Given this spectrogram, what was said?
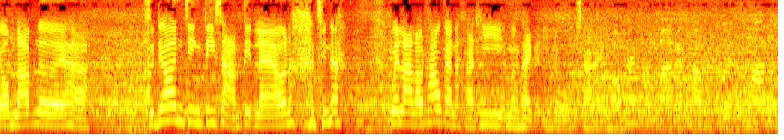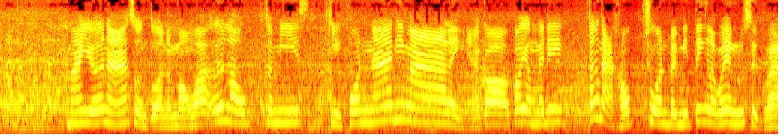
ยอมรับเลยค่ะ สุดยอดจริงตีสามติดแล้วนะคะที่นั่น เวลาเราเท่ากันนะคะ ที่เมืองไทยกับอินโดใช่ว่าใครขับมากันแบบเกินคาดเลยนะคะมาเยอะนะ ส่วนตัวนะมองว่าเออเราจะมีกี่คนนะที่มาอะไรอย่างเงี้ยก็ก็ยังไม่ได้ตั้งแต่เขาชวนไปมิ팅เราก็ยังรู้สึกว่า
